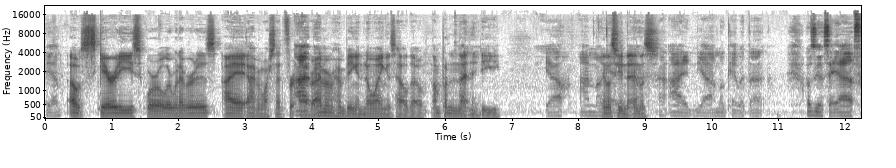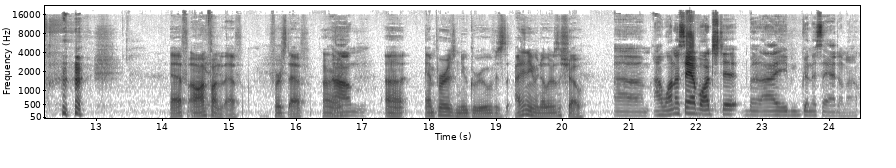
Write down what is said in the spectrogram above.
yeah. Oh, Scaredy Squirrel or whatever it is. I, I haven't watched that forever. I, haven't. remember him being annoying as hell though. I'm putting I that in D. Yeah. I'm okay Unless you- with that. unless- I yeah, I'm okay with that. I was gonna say F. F. Oh, I'm Yeah. fine with F. First F. All right. um Uh, Emperor's New Groove is. I didn't even know there was a show. Um, I want to say I've watched it, but I'm gonna say I don't know.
